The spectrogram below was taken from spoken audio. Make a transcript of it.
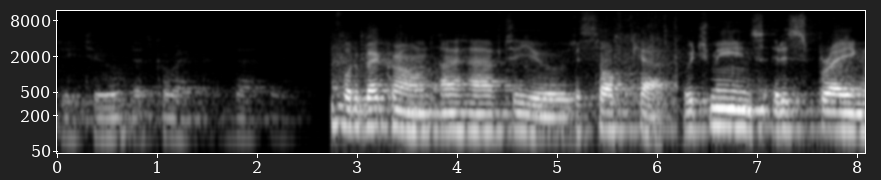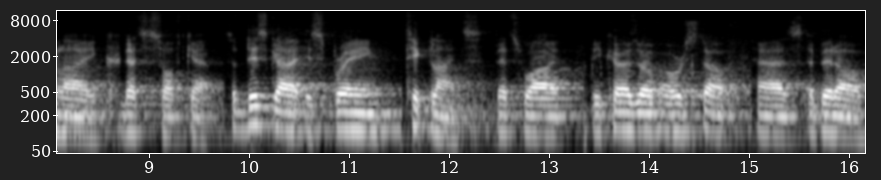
G2, that's correct. That is. For the background, I have to use a soft cap, which means it is spraying like, that's a soft cap. So this guy is spraying thick lines. That's why, because of our stuff has a bit of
